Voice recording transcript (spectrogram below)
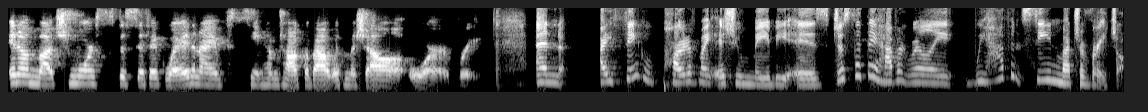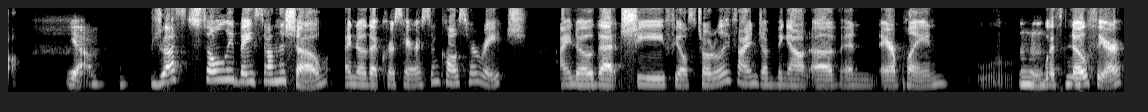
in a much more specific way than I've seen him talk about with Michelle or Bri. And I think part of my issue maybe is just that they haven't really, we haven't seen much of Rachel. Yeah. Just solely based on the show. I know that Chris Harrison calls her Rach. I know that she feels totally fine jumping out of an airplane Mhm. with no fear.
